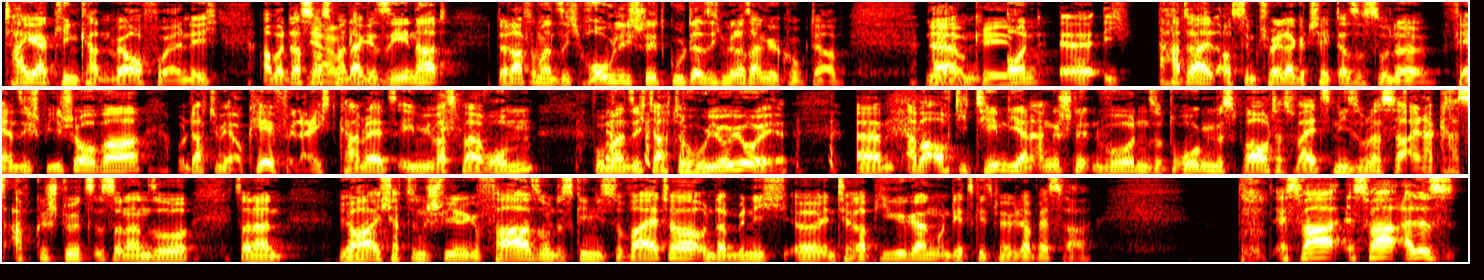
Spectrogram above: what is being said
Tiger King kannten wir auch vorher nicht, aber das, was ja, okay. man da gesehen hat, da dachte man sich, holy shit, gut, dass ich mir das angeguckt habe. Ja, ähm, okay. Und äh, ich hatte halt aus dem Trailer gecheckt, dass es so eine Fernsehspielshow war und dachte mir, okay, vielleicht kam da jetzt irgendwie was bei rum, wo man sich dachte, huiuiui. ähm, aber auch die Themen, die dann angeschnitten wurden, so Drogenmissbrauch, das war jetzt nie so, dass da einer krass abgestürzt ist, sondern so, sondern ja, ich hatte eine schwierige Phase und es ging nicht so weiter und dann bin ich äh, in Therapie gegangen und jetzt geht's mir wieder besser. Es war, es war alles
